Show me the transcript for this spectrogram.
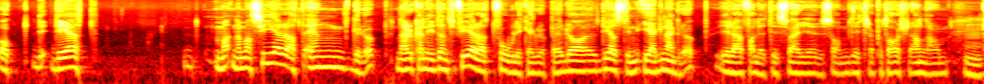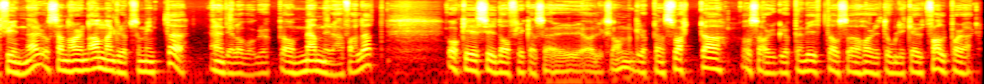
Och det, det är när man ser att en grupp, när du kan identifiera två olika grupper, du har dels din egna grupp, i det här fallet i Sverige som ditt reportage handlar om mm. kvinnor och sen har du en annan grupp som inte är en del av vår grupp, ja, män i det här fallet. Och i Sydafrika så är det ja, liksom gruppen svarta och så har du gruppen vita och så har du ett olika utfall på det här.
